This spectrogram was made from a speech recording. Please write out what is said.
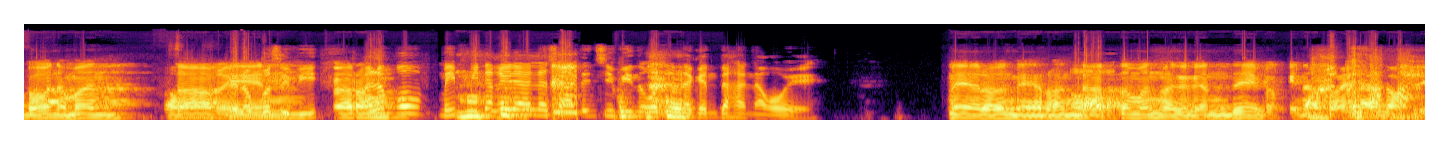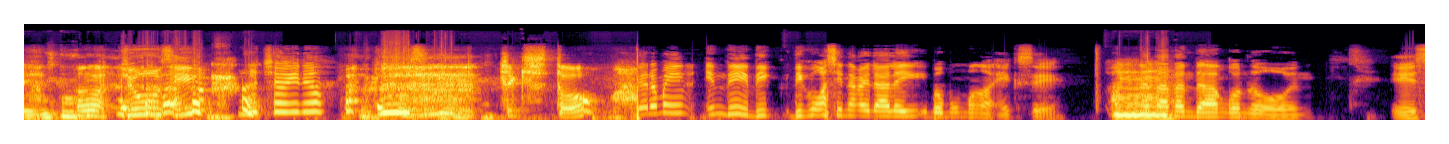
Oo naman. Sa akin, Ganun ba si V? Parang, Alam ko, may pinakilala sa atin si V noon na nagandahan ako eh. meron, meron. Oo. Lahat naman magaganda eh. Pag pinapakilala ko sa inyo. Juicy? Oh, China? Chicks to? Pero may, hindi, di, di ko kasi nakilala yung iba mong mga ex eh. Ang Mm. natatandaan ko noon is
